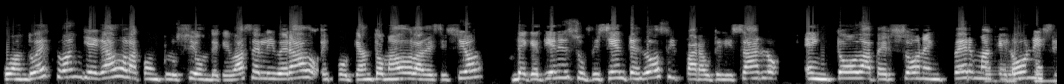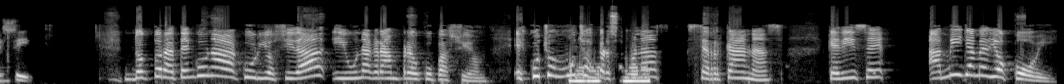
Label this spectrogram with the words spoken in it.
Cuando esto han llegado a la conclusión de que va a ser liberado es porque han tomado la decisión de que tienen suficientes dosis para utilizarlo en toda persona enferma que lo necesite. Doctora, tengo una curiosidad y una gran preocupación. Escucho muchas personas cercanas que dicen, a mí ya me dio COVID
